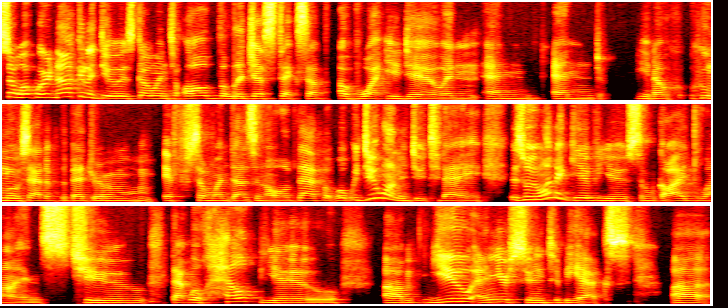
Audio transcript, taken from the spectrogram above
so what we're not going to do is go into all the logistics of of what you do and and and you know who moves out of the bedroom if someone does and all of that. But what we do want to do today is we want to give you some guidelines to that will help you um, you and your soon to be ex uh,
